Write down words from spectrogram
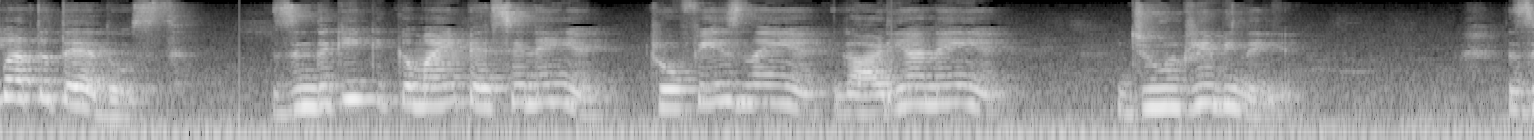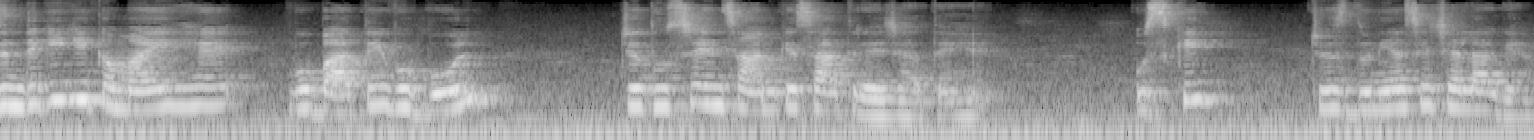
बात तो तय है, दोस्त। ज़िंदगी की कमाई पैसे नहीं है ट्रॉफीज नहीं है, गाड़ियाँ नहीं है ज्वेलरी भी नहीं है। ज़िंदगी की कमाई है, वो बातें, वो बोल जो दूसरे इंसान के साथ रह जाते हैं। उसकी जो इस दुनिया से चला गया।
